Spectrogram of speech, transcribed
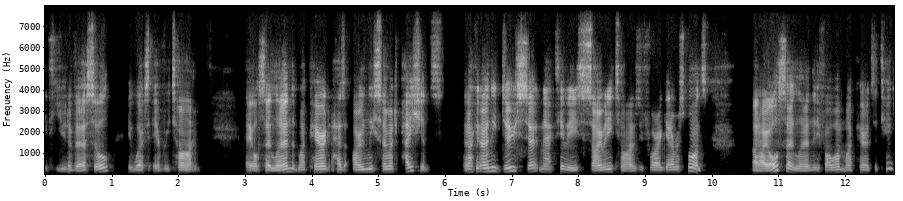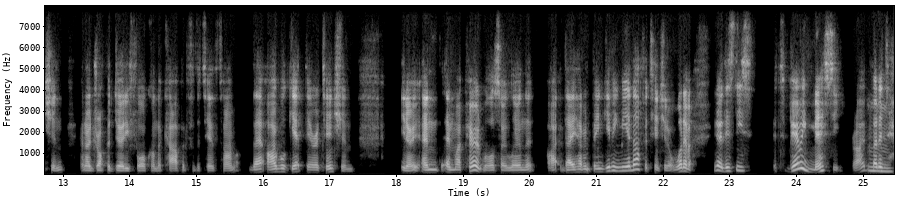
It's universal it works every time. They also learn that my parent has only so much patience and I can only do certain activities so many times before I get a response. But I also learn that if I want my parents' attention and I drop a dirty fork on the carpet for the 10th time, that I will get their attention. You know, and and my parent will also learn that I, they haven't been giving me enough attention or whatever. You know, there's these it's very messy, right? Mm. But it's mm.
